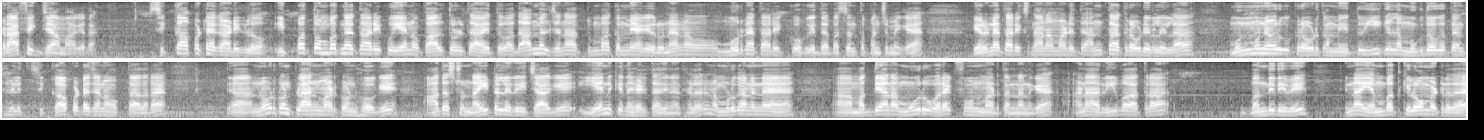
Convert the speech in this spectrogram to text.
ಟ್ರಾಫಿಕ್ ಜಾಮ್ ಆಗಿದೆ. ಸಿಕ್ಕಾಪಟ್ಟೆ ಗಾಡಿಗಳು. ಇಪ್ಪತ್ತೊಂಬತ್ತನೇ ತಾರೀಕು ಏನು ಕಾಲು ತುಳ್ತಾ ಆಯಿತು. ಅದಾದಮೇಲೆ ಜನ ತುಂಬ ಕಮ್ಮಿ ಆಗಿದ್ರು. ನಾನು ಮೂರನೇ ತಾರೀಕು ಹೋಗಿದ್ದೆ ಬಸಂತ ಪಂಚಮಿಗೆ. ಎರಡನೇ ತಾರೀಕು ಸ್ನಾನ ಮಾಡಿದ್ದೆ. ಅಂಥ ಕ್ರೌಡ್ ಇರಲಿಲ್ಲ. ಮುನ್ಮುನೆವರೆಗೂ ಕ್ರೌಡ್ ಕಮ್ಮಿ ಇತ್ತು. ಈಗೆಲ್ಲ ಮುಗ್ದೋಗುತ್ತೆ ಅಂತ ಹೇಳಿ ಸಿಕ್ಕಾಪಟ್ಟೆ ಜನ ಹೋಗ್ತಾ ಇದ್ದಾರೆ ನೋಡ್ಕೊಂಡು ಪ್ಲ್ಯಾನ್ ಮಾಡ್ಕೊಂಡು ಹೋಗಿ ಆದಷ್ಟು ನೈಟಲ್ಲಿ ರೀಚ್ ಆಗಿ ಏನಕ್ಕಿಂತ ಹೇಳ್ತಾ ಇದ್ದೀನಿ ಅಂತ ಹೇಳಿದ್ರೆ ನಮ್ಮ ಹುಡುಗ ನೆನ್ನೆ ಆ, ಮಧ್ಯಾಹ್ನ ಮೂರುವರೆಗೆ ಫೋನ್ ಮಾಡ್ತಾನೆ ನನಗೆ. ಅಣ್ಣ ರೀವಾ ಹತ್ರ ಬಂದಿದ್ದೀವಿ. ಇನ್ನು ಎಂಬತ್ತು ಕಿಲೋಮೀಟ್ರ್ ಇದೆ.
